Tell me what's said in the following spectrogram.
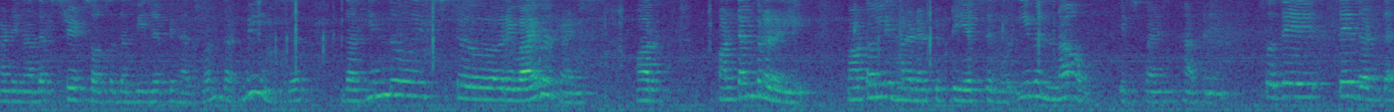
and in other states also the BJP has won. That means the Hinduist uh, revival trends are contemporarily, not only 150 years ago, even now it's been happening. So they say that the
